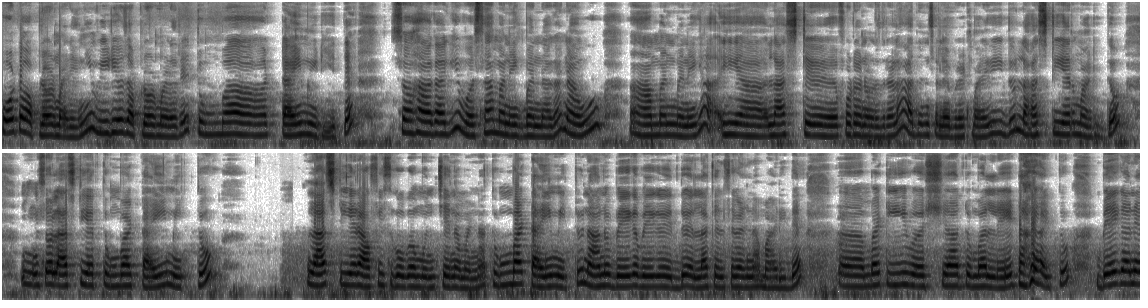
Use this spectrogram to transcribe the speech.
ಫೋಟೋ ಅಪ್ಲೋಡ್ ಮಾಡಿದ್ದೀನಿ. ವೀಡಿಯೋಸ್ ಅಪ್ಲೋಡ್ ಮಾಡಿದ್ರೆ ತುಂಬ ಟೈಮ್ ಹಿಡಿಯುತ್ತೆ. ಸೊ ಹಾಗಾಗಿ ಹೊಸ ಮನೆಗೆ ಬಂದಾಗ ನಾವು ಅಮ್ಮನ ಮನೆಗೆ ಈ ಲಾಸ್ಟ್ ಫೋಟೋ ನೋಡಿದ್ರಲ್ಲ, ಅದನ್ನು ಸೆಲೆಬ್ರೇಟ್ ಮಾಡಿದ್ವಿ. ಇದು ಲಾಸ್ಟ್ ಇಯರ್ ಮಾಡಿದ್ದು. ಸೊ ಲಾಸ್ಟ್ ಇಯರ್ ತುಂಬ ಟೈಮ್ ಇತ್ತು. ಲಾಸ್ಟ್ ಇಯರ್ ಆಫೀಸ್ಗೆ ಹೋಗೋ ಮುಂಚೆ ನಮ್ಮಣ್ಣ ತುಂಬ ಟೈಮ್ ಇತ್ತು. ನಾನು ಬೇಗ ಬೇಗ ಎದ್ದು ಎಲ್ಲ ಕೆಲಸಗಳನ್ನ ಮಾಡಿದ್ದೆ. ಬಟ್ ಈ ವರ್ಷ ತುಂಬ ಲೇಟ್ ಆಯಿತು. ಬೇಗನೆ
